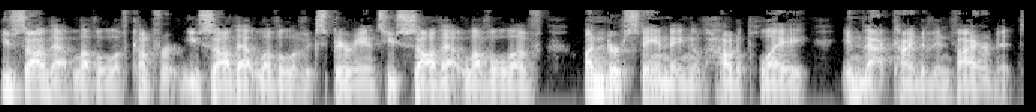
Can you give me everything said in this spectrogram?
you saw that level of comfort. You saw that level of experience. You saw that level of understanding of how to play in that kind of environment.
